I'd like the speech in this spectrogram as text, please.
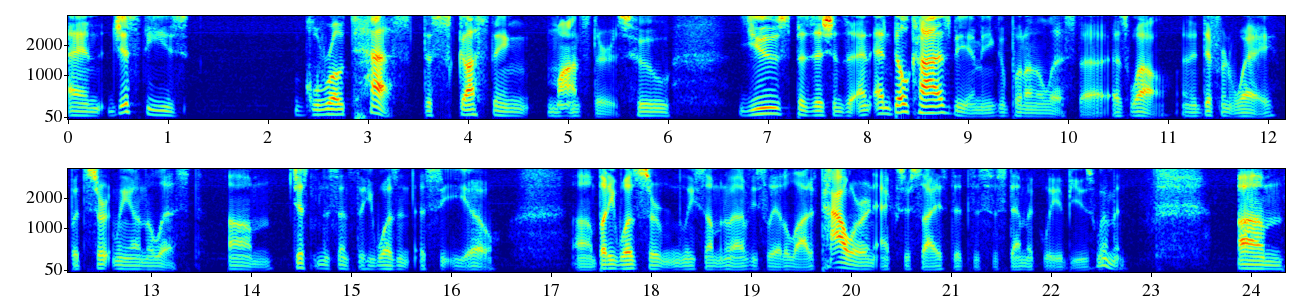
and just these grotesque, disgusting monsters who used positions, and, and Bill Cosby, I mean, you can put on the list uh, as well in a different way, but certainly on the list. Um, just in the sense that he wasn't a CEO. Um, but he was certainly someone who obviously had a lot of power and exercised it to systemically abuse women. Um,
